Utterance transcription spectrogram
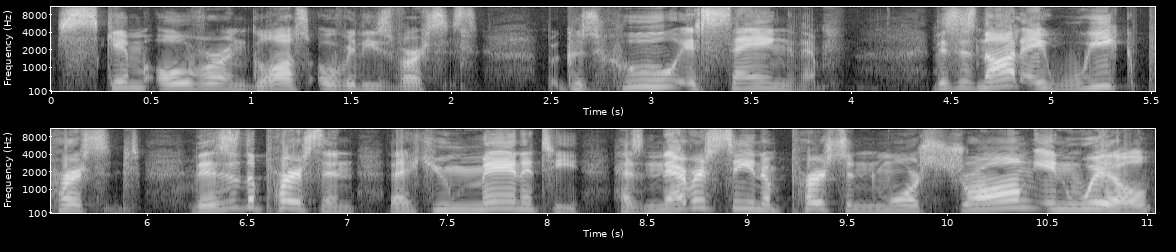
skim over and gloss over these verses because who is saying them? This is not a weak person. This is the person that humanity has never seen a person more strong in will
